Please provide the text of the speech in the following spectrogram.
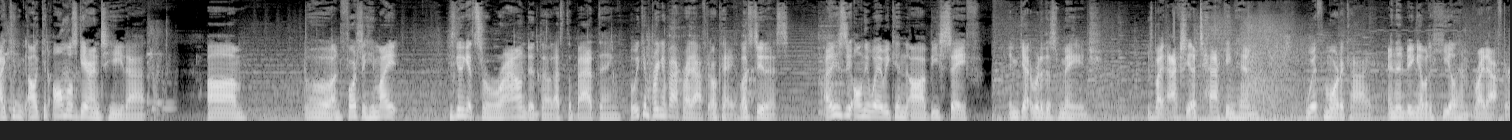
I can I can almost guarantee that. Um, oh, unfortunately, he might. He's gonna get surrounded though. That's the bad thing. But we can bring him back right after. Okay, let's do this. I think the only way we can uh, be safe and get rid of this mage is by actually attacking him with Mordecai and then being able to heal him right after.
